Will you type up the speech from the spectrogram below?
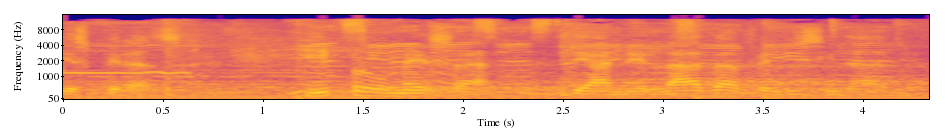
y esperanza y promesa de anhelada felicidad.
